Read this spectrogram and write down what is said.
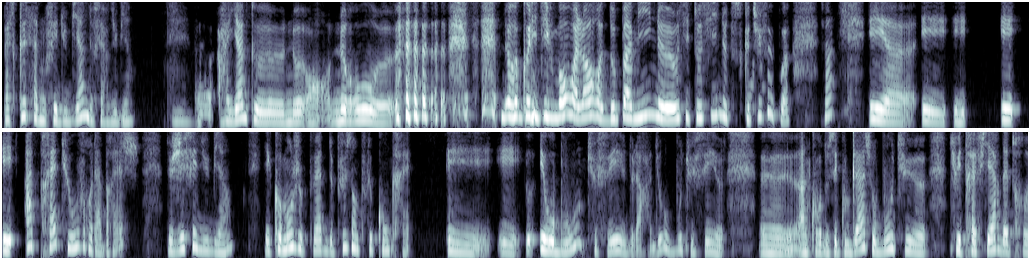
Parce que ça nous fait du bien de faire du bien Mmh. Rien que neuro, euh, neurocognitivement ou alors dopamine, ocytocine, tout ce que tu veux, quoi. Tu et, et, et, et, et après, tu ouvres la brèche de j'ai fait du bien et comment je peux être de plus en plus concret et, et, et, au bout, tu fais de la radio, au bout, tu fais euh, un cours de sécoulgage, au bout, tu, tu es très fier d'être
